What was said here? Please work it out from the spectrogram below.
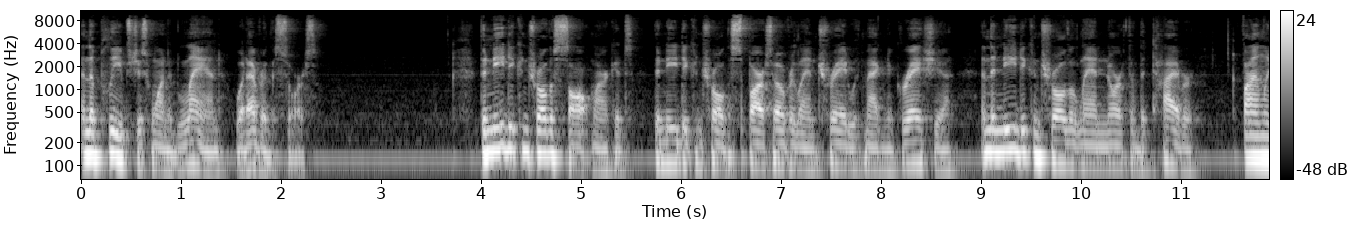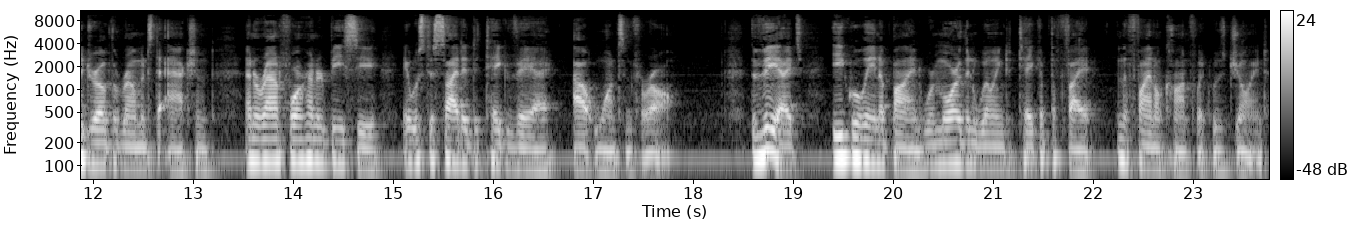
and the plebes just wanted land, whatever the source. The need to control the salt markets, the need to control the sparse overland trade with Magna Graecia, and the need to control the land north of the Tiber finally drove the Romans to action, and around 400 BC it was decided to take Veii out once and for all. The Veiites, equally in a bind, were more than willing to take up the fight, and the final conflict was joined.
